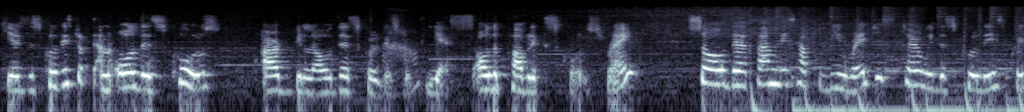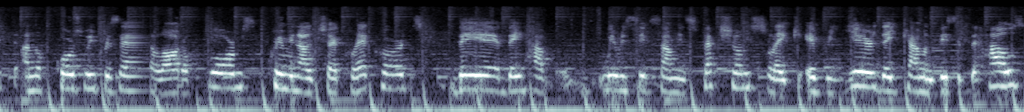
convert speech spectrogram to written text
Here's the school district and all the schools are below the school district. Uh -huh. Yes, all the public schools, right? So the families have to be registered with the school district and of course we present a lot of forms, criminal check records. They, they have, we receive some inspections like every year they come and visit the house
